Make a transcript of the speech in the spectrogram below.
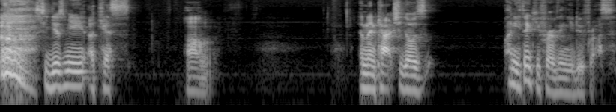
she gives me a kiss um, and then Kat, she goes, honey, thank you for everything you do for us.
